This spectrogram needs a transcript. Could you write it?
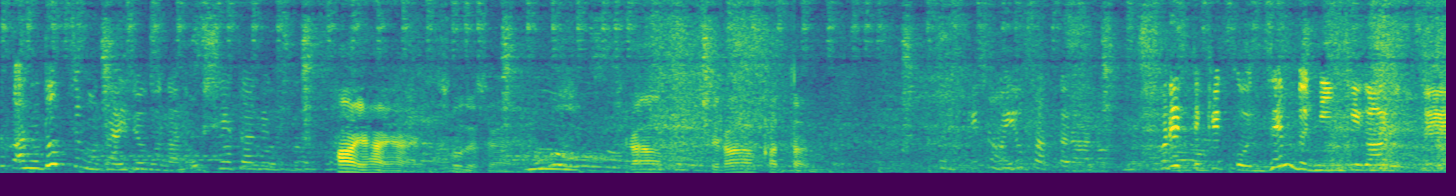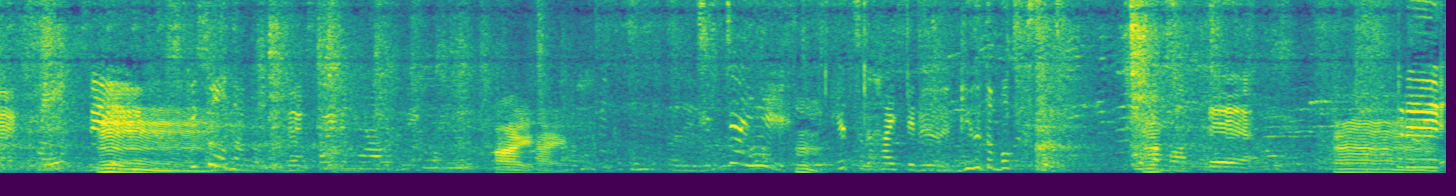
ょっとあのどっちも大丈夫なんで教えてあげようと思ってはいはいはいそうですねうん知らな知らなかったんで ケさんよかったらあのこれって結構全部人気があるので顔って好きそうなので嗅いでもらうといいかも。はいはい。ちっちゃうん。いやつが入ってるギフトボックスとかもあって、これ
